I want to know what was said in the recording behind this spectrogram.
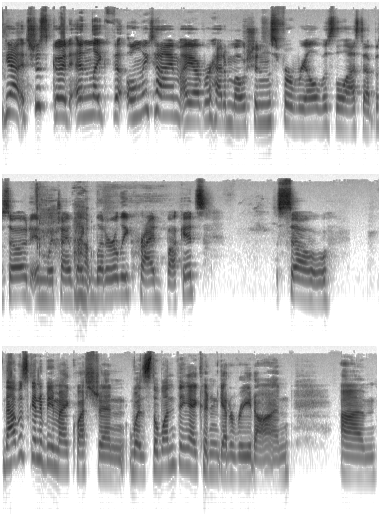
Yeah, it's just good. And like the only time I ever had emotions for real was the last episode in which I like Oh. literally cried buckets. So That was going to be my question. Was the one thing I couldn't get a read on, um,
